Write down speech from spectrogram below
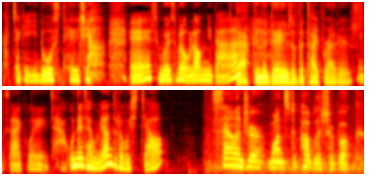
갑자기 이 노스텔지아에 스물스물 올라옵니다. Back in the days of the typewriters. Exactly. 자, 오늘 장면 들어보시죠. Salinger wants to publish a book.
